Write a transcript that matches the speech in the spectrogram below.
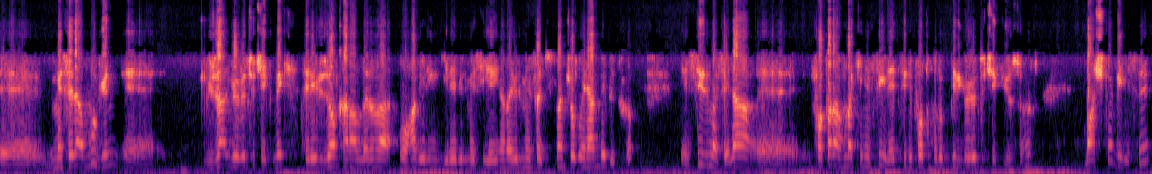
e, mesela bugün e, güzel görüntü çekmek televizyon kanallarına o haberin girebilmesi, yayınlanabilmesi açısından çok önemli bir durum. E, siz mesela e, fotoğraf makinesiyle tripod kurup bir görüntü çekiyorsunuz. Başka birisi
